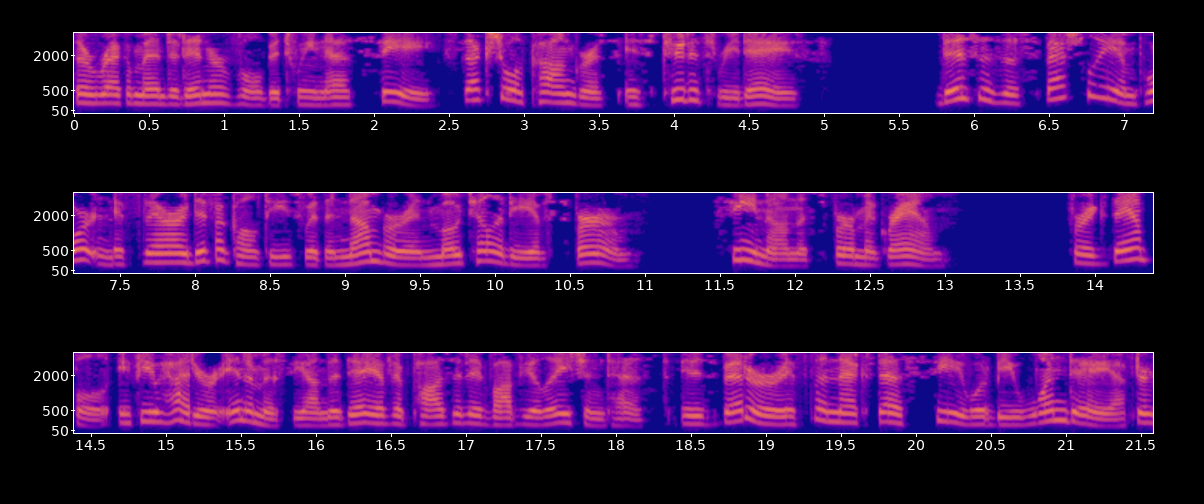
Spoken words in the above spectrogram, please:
The recommended interval between SC sexual congress is 2 to 3 days. This is especially important if there are difficulties with the number and motility of sperm, seen on the spermogram. For example, if you had your intimacy on the day of a positive ovulation test, it is better if the next SC would be one day after,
